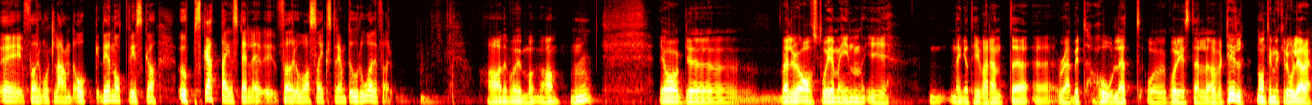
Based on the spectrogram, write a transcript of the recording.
eh, för vårt land och det är något vi ska uppskatta istället för att vara så extremt oroade för. Ja, det var ju... Ja. Mm. Jag eh, väljer att avstå och ge mig in i negativa ränte-rabbit-holet eh, och går istället över till någonting mycket roligare.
